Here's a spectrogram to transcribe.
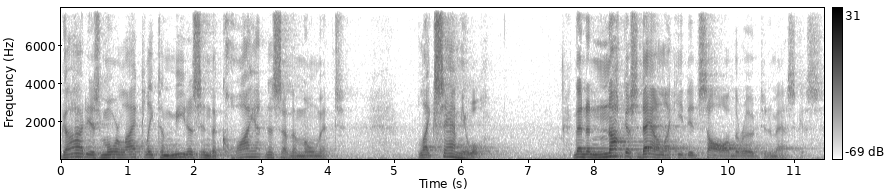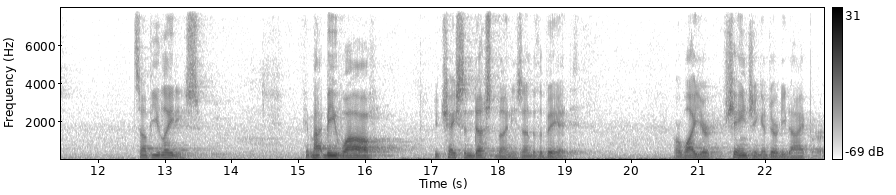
God is more likely to meet us in the quietness of the moment, like Samuel, than to knock us down like he did Saul on the road to Damascus. Some of you ladies, it might be while you're chasing dust bunnies under the bed, or while you're changing a dirty diaper,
